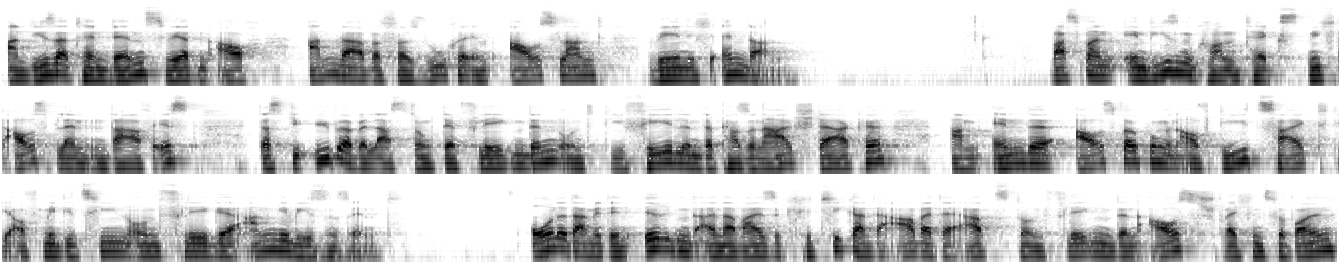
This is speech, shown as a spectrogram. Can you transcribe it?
An dieser Tendenz werden auch Anwerbeversuche im Ausland wenig ändern. Was man in diesem Kontext nicht ausblenden darf, ist, dass die Überbelastung der Pflegenden und die fehlende Personalstärke am Ende Auswirkungen auf die zeigt, die auf Medizin und Pflege angewiesen sind ohne damit in irgendeiner Weise Kritik an der Arbeit der Ärzte und Pflegenden aussprechen zu wollen,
